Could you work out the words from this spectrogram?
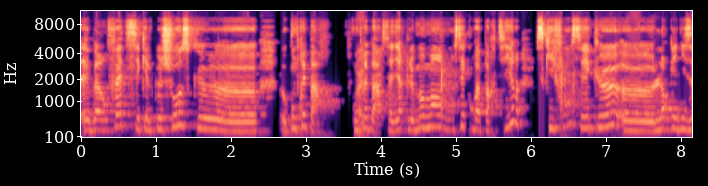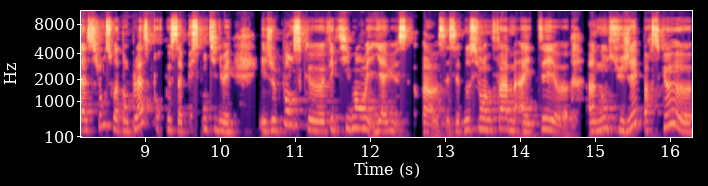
Eh ben en fait c'est quelque chose que euh, qu'on prépare qu'on prépare. C'est-à-dire que le moment où on sait qu'on va partir, ce qu'il faut, c'est que euh, l'organisation soit en place pour que ça puisse continuer. Et je pense que effectivement, il y a eu enfin, cette notion homme-femme a été euh, un non-sujet parce que euh,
